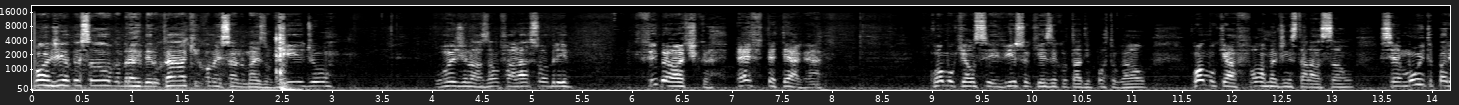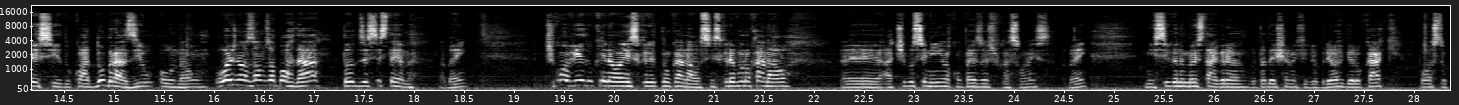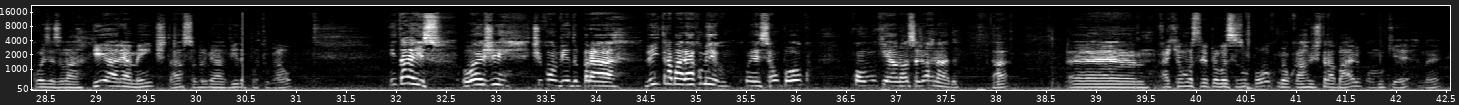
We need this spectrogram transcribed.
Bom dia pessoal, Gabriel Ribeiro cá, aqui começando mais um vídeo Hoje nós vamos falar sobre fibra ótica FTTH Como que é o serviço aqui executado em Portugal Como que é a forma de instalação Se é muito parecido com a do Brasil ou não Hoje nós vamos abordar todos esses temas, tá bem? Te convido que não é inscrito no canal, se inscreva no canal é, Ative o sininho, acompanhe as notificações, tá bem? Me siga no meu Instagram, vou estar deixando aqui Gabriel Ribeiro Cac. Posto coisas lá diariamente, tá? Sobre minha vida em Portugal. Então é isso. Hoje te convido para vir trabalhar comigo, conhecer um pouco como que é a nossa jornada, tá? É, aqui eu mostrei para vocês um pouco meu carro de trabalho, como que é, né?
